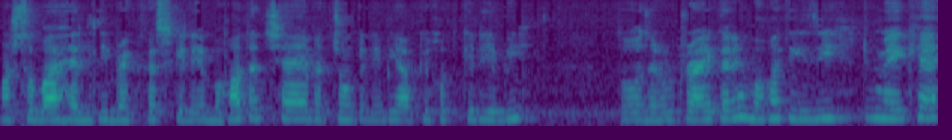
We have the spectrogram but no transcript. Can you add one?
और सुबह हेल्दी ब्रेकफास्ट के लिए बहुत अच्छा है, बच्चों के लिए भी, आपके ख़ुद के लिए भी। तो ज़रूर ट्राई करें, बहुत इजी टू मेक है।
